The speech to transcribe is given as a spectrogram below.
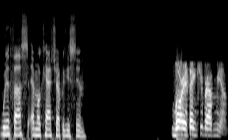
with us, and we'll catch up with you soon. Lori, thank you for having me on.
